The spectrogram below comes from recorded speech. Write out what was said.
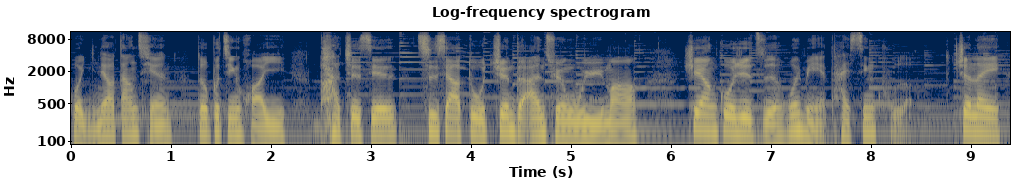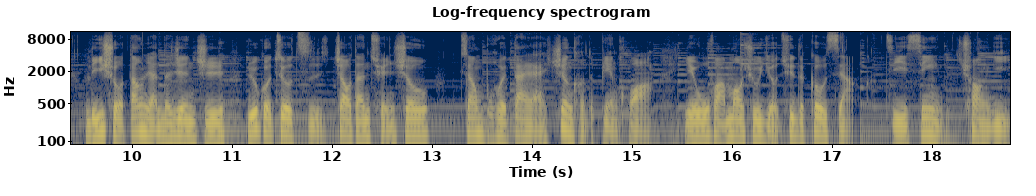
或饮料当前，都不禁怀疑：把这些吃下肚，真的安全无虞吗？这样过日子未免也太辛苦了。这类理所当然的认知，如果就此照单全收，将不会带来任何的变化，也无法冒出有趣的构想及新颖的创意。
